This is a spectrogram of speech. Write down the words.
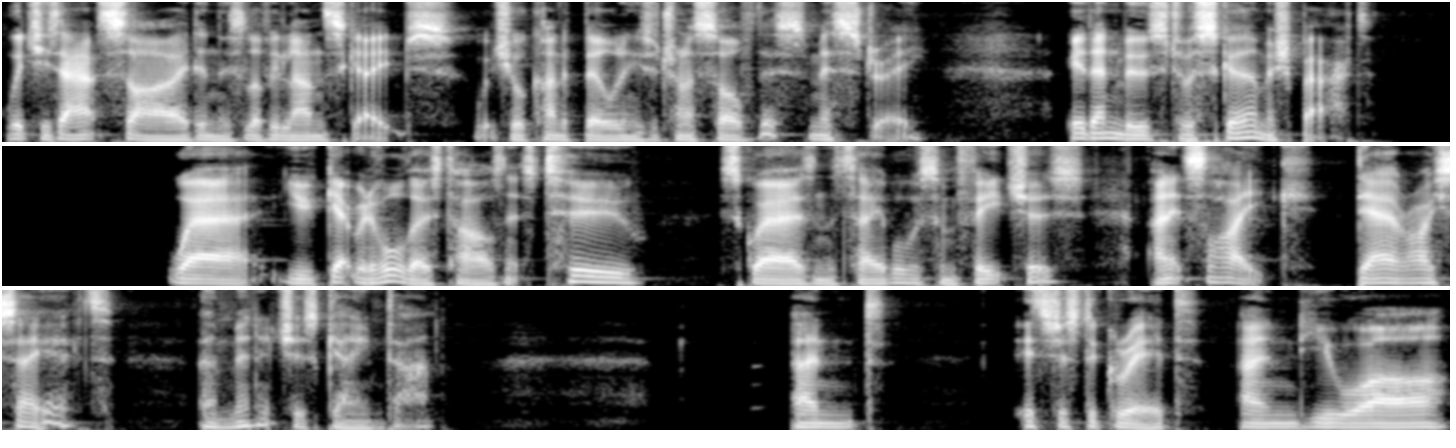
which is outside in these lovely landscapes, which you're kind of building as you're trying to solve this mystery, it then moves to a skirmish bout where you get rid of all those tiles and it's two squares on the table with some features. And it's like dare i say it a miniatures game dan. And it's just a grid. And you are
